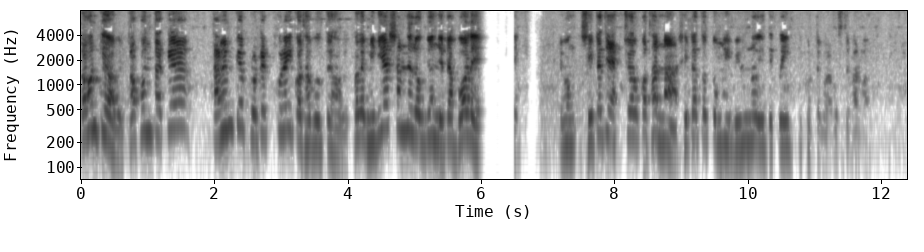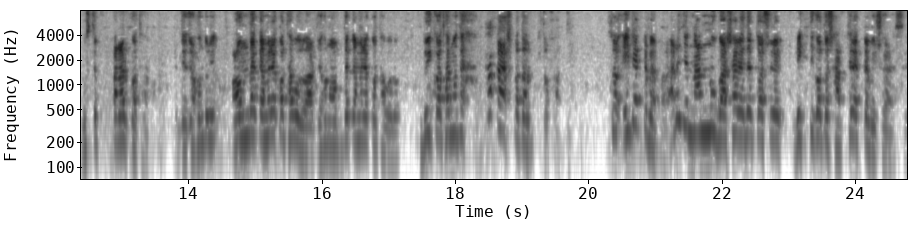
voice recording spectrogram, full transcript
তখন কি হবে? তখন তাকে তামিমকে প্রোটেক্ট করেই কথা বলতে হবে। ফলে মিডিয়ার সামনে লোকজন যেটা বলে, এবং সেটা যে অ্যাকচুয়াল কথা না, সেটা তো তুমি বিভিন্ন ই দেখলেই করতে পারো, বুঝতে পারবা। বুঝতে পারার কথা। যে যখন তুমি অন দ্য ক্যামেরা কথা বলো আর যখন অফ দ্য ক্যামেরা কথা বলো, দুই কথার মধ্যে আকাশ পাতাল তফাৎ। তো এইটা একটা ব্যাপার। আরে যে নান্নু বাসার এদের তো আসলে ব্যক্তিগত স্বার্থের একটা বিষয় আছে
